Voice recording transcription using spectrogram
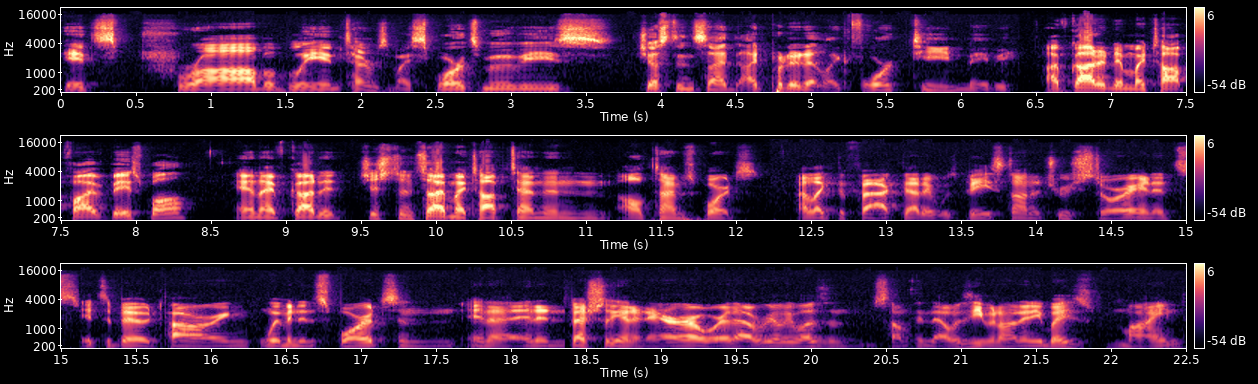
it's probably in terms of my sports movies, just inside. I'd put it at like 14, maybe. I've got it in my top five baseball, and I've got it just inside my top ten in all-time sports. I like the fact that it was based on a true story, and it's it's about empowering women in sports, and in a and especially in an era where that really wasn't something that was even on anybody's mind.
